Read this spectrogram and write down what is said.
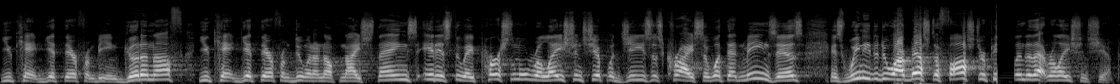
You can't get there from being good enough. You can't get there from doing enough nice things. It is through a personal relationship with Jesus Christ. So what that means is is we need to do our best to foster people into that relationship.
